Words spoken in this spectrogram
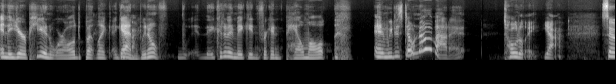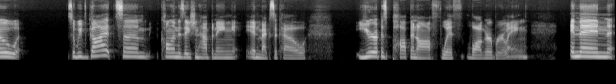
in the European world, but like again, Yeah. we don't they could have been making freaking pale malt and we just don't know about it. Totally. Yeah. So so we've got some colonization happening in Mexico. Europe is popping off with lager brewing. And then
